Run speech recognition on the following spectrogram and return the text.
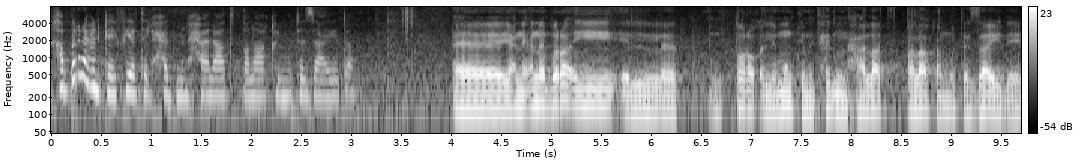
خبرنا عن كيفية الحد من حالات الطلاق المتزايدة. آه يعني أنا برأيي الطرق اللي ممكن تحد من حالات الطلاق المتزايدة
